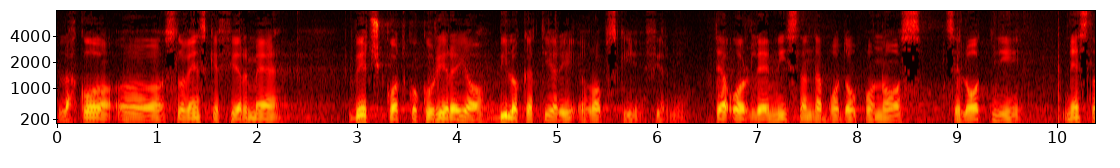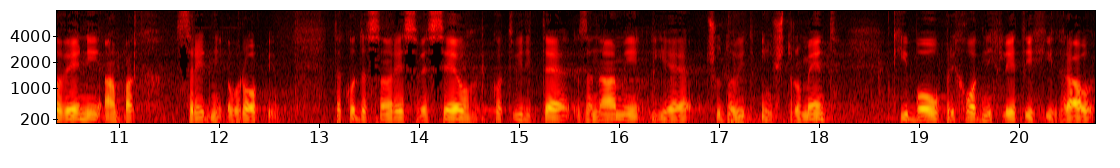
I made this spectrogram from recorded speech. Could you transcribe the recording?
lahko uh, slovenske firme več kot konkurirajo bilo kateri evropski firmi. Te orle mislim, da bodo v ponos celotni ne Sloveniji, ampak srednji Evropi. Tako da sem res vesel, kot vidite, za nami je čudovit inštrument, ki bo v prihodnih letih igral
